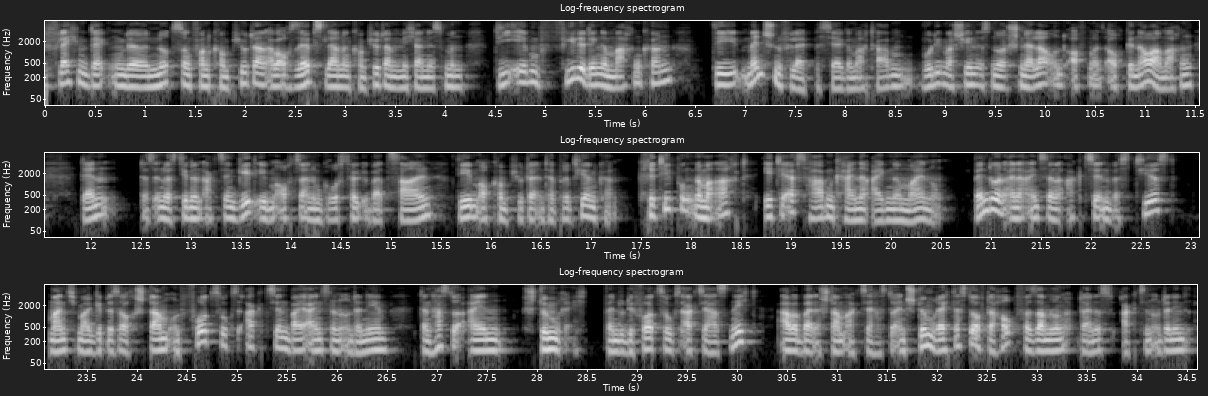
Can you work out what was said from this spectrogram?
flächendeckende Nutzung von Computern, aber auch selbstlernenden Computermechanismen, die eben viele Dinge machen können, die Menschen vielleicht bisher gemacht haben, wo die Maschinen es nur schneller und oftmals auch genauer machen. Denn das Investieren in Aktien geht eben auch zu einem Großteil über Zahlen, die eben auch Computer interpretieren können. Kritikpunkt Nummer 8. ETFs haben keine eigene Meinung. Wenn du in eine einzelne Aktie investierst, manchmal gibt es auch Stamm- und Vorzugsaktien bei einzelnen Unternehmen, dann hast du ein Stimmrecht. Wenn du die Vorzugsaktie hast, nicht, aber bei der Stammaktie hast du ein Stimmrecht, das du auf der Hauptversammlung deines Aktienunternehmens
